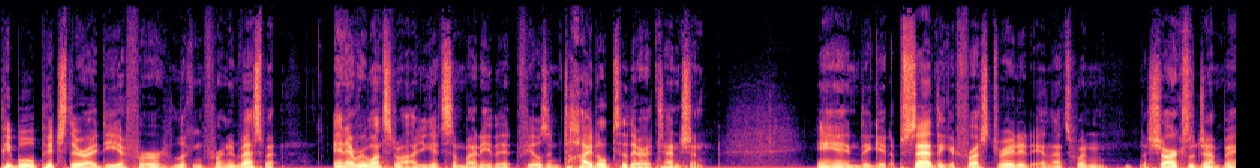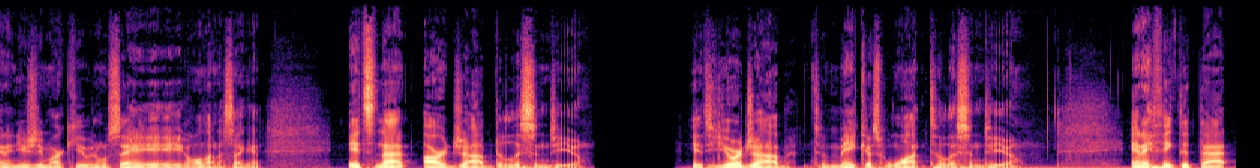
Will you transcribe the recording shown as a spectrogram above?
people will pitch their idea for looking for an investment. And every once in a while, you get somebody that feels entitled to their attention. And they get upset, they get frustrated, and that's when the Sharks will jump in. And usually, Mark Cuban will say, Hey, hold on a second. It's not our job to listen to you, it's your job to make us want to listen to you. And I think that that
